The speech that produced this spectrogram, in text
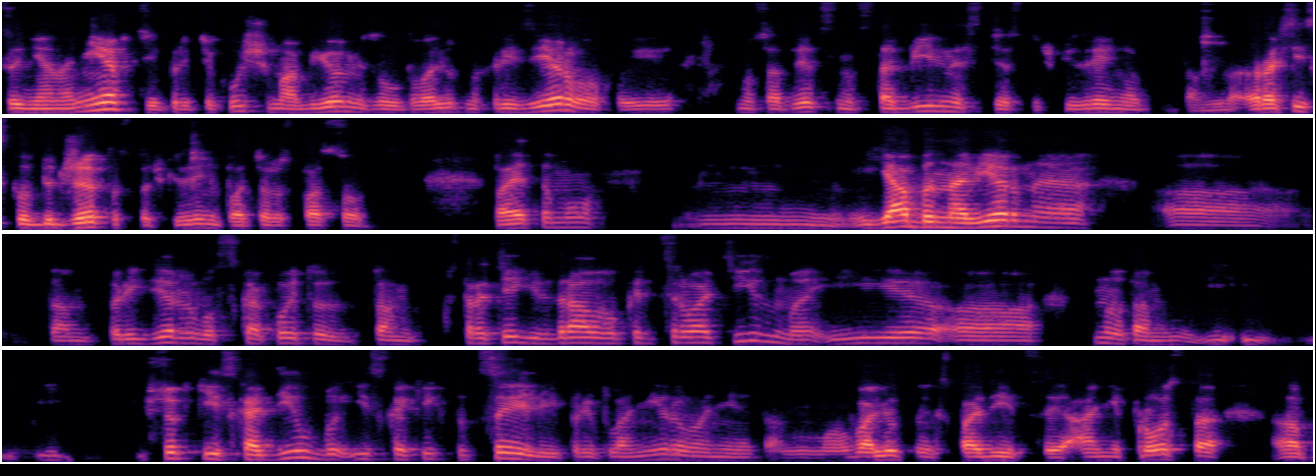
цене на нефть и при текущем объеме золотовалютных резервов и, ну, соответственно, стабильности с точки зрения там, российского бюджета, с точки зрения платежеспособности. Поэтому я бы, наверное, а, там придерживался какой-то там стратегии здравого консерватизма и, э, ну, там, и, и, все-таки исходил бы из каких-то целей при планировании там, валютной экспозиции, а не просто а,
